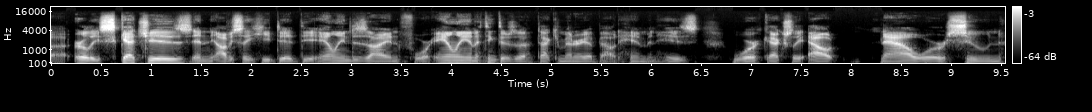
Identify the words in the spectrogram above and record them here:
uh, early sketches, and obviously he did the alien design for Alien. I think there's a documentary about him and his work actually out now or soon,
